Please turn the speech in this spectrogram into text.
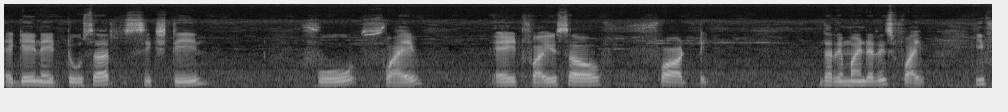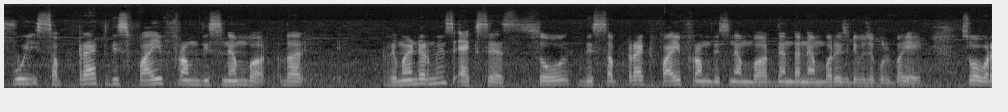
again 8 twos are 16 4 5 8 fives are 40 the remainder is 5 if we subtract this 5 from this number the remainder means excess so this subtract 5 from this number then the number is divisible by 8 so our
